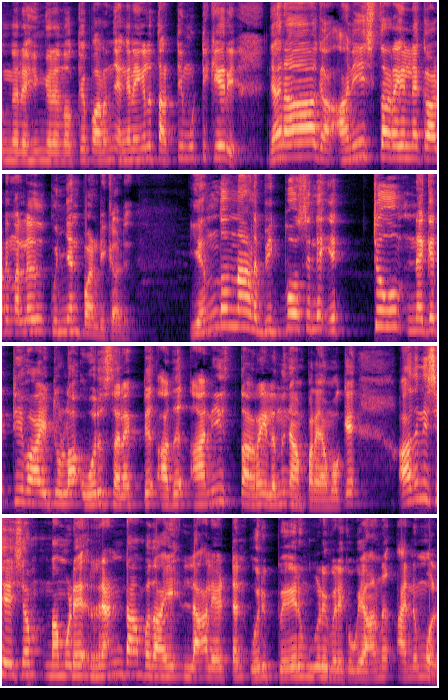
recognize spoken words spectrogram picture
ഇങ്ങനെ ഇങ്ങനെ എന്നൊക്കെ പറഞ്ഞ് എങ്ങനെയെങ്കിലും തട്ടിമുട്ടി കയറി ഞാൻ ആകെ അനീഷ് തറയലിനെക്കാട്ടി നല്ലത് കുഞ്ഞൻ പാണ്ടിക്കാട്. എന്തെന്നാണ് ബിഗ് ബോസിന്റെ ഏറ്റവും നെഗറ്റീവ് ആയിട്ടുള്ള ഒരു സെലക്ട് അത് അനീസ് തറയിൽ എന്ന് ഞാൻ പറയാം ഓക്കെ അതിനുശേഷം നമ്മുടെ രണ്ടാമതായി ലാലേട്ടൻ ഒരു പേരും കൂടി വിളിക്കുകയാണ് അനുമോൾ.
